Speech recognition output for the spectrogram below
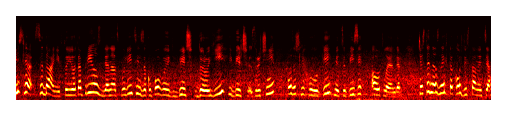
Після седанів Toyota Prius для Нацполіції закуповують більш дорогі і більш зручні позашляховики Mitsubishi Outlander. Частина з них також дістанеться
